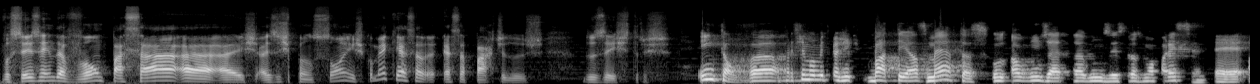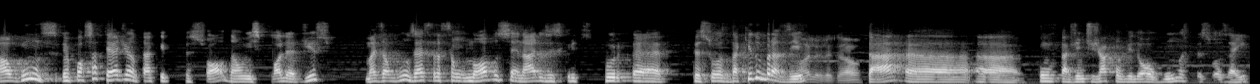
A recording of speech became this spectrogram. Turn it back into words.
vocês ainda vão passar a, as, as expansões. Como é que é essa, essa parte dos, dos extras? Então, uh, a partir do momento que a gente bater as metas, alguns, alguns extras vão aparecer. É, alguns, eu posso até adiantar aqui pro pessoal, dar um spoiler disso, mas alguns extras são novos cenários escritos por é, pessoas daqui do Brasil. Olha, legal. Tá? Uh, uh, a gente já convidou algumas pessoas aí.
